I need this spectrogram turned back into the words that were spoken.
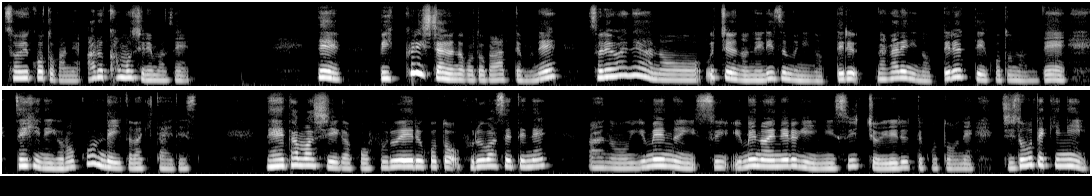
そういうことがねあるかもしれません。でびっくりしちゃうようなことがあってもねそれはねあの宇宙のねリズムに乗ってる流れに乗ってるっていうことなので是非ね喜んでいただきたいです。ね魂がこう震えること震わせてねあの夢に夢のエネルギーにスイッチを入れるってことをね自動的に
